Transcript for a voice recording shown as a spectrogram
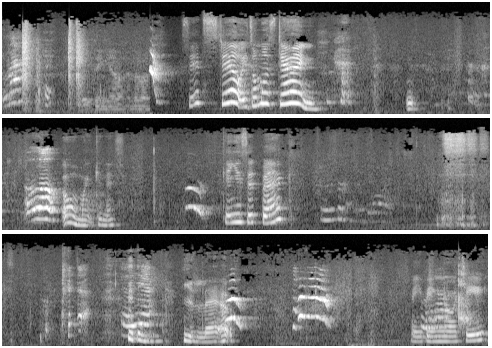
Good thing out. Ano? Sit still. It's almost done. Oh. oh my goodness. Can you sit back? you laugh. Are you being naughty?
